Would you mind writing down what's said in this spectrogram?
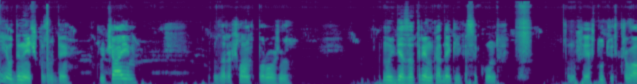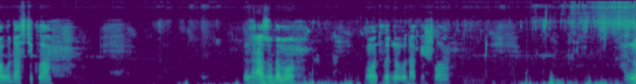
І одиничку завжди включаємо. Зараз шланг порожній. Ну, йде затримка декілька секунд. Тому що я ж тут відкривав, вода стекла. Зразу дамо. От, видно, вода пішла. Ну,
